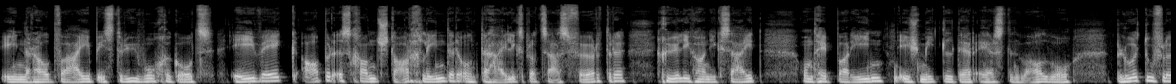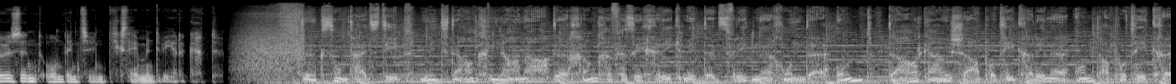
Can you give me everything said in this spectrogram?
Innerhalb von ein bis drei Wochen geht es eh weg, aber es kann stark lindern und den Heilungsprozess fördern. Kühlung habe ich gesagt. Und Heparin ist Mittel der ersten Wahl, wo blutauflösend und entzündungshemmend wirkt. Der Gesundheitstipp mit der Aquilana, der Krankenversicherung mit den zufriedenen Kunden und der aargauischen Apothekerinnen und Apotheker.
